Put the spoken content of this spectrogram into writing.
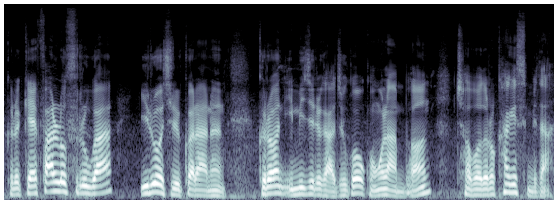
그렇게 팔로스루가 이루어질 거라는 그런 이미지를 가지고 공을 한번 쳐보도록 하겠습니다.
